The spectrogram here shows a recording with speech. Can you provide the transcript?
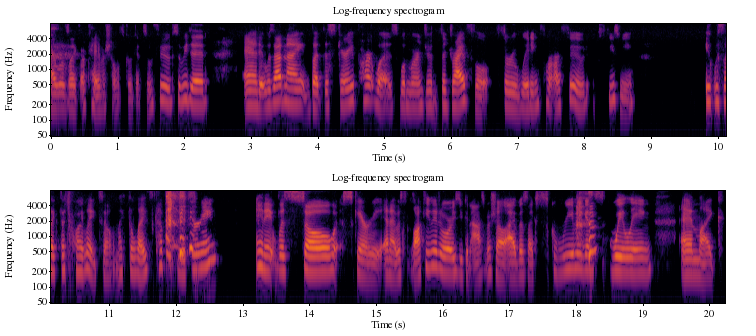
I was like, "Okay, Michelle, let's go get some food." So we did, and it was at night. But the scary part was when we were in the drive-through waiting for our food. Excuse me. It was like the Twilight Zone. Like the lights kept flickering, and it was so scary. And I was locking the doors. You can ask Michelle. I was like screaming and squealing, and like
